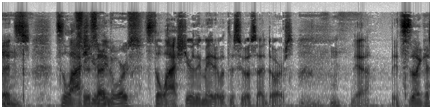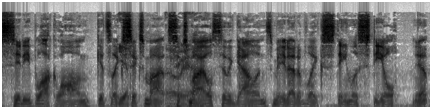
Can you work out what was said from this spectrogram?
that's it's the last Mm. Suicide year. They, doors? It's the last year they made it with the suicide doors. Yeah. It's like a city block long. Gets like Yep. six miles, Oh, six yeah. miles to the gallons. Made out of like stainless steel. Yep.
